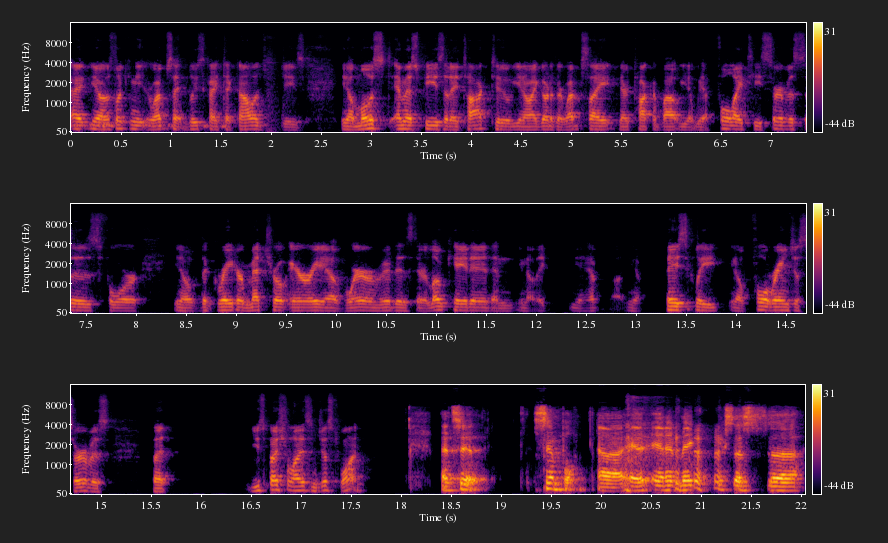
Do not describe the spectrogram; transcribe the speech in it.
I, you know I was looking at your website, Blue Sky Technologies. You know, most MSPs that I talk to, you know, I go to their website and they talk about you know we have full IT services for you know the greater metro area of wherever it is they're located, and you know they you have you know basically you know full range of service, but you specialize in just one. That's it simple. Uh, and, and, it makes us uh,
